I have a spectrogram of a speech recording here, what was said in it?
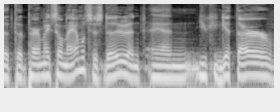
that the paramedics on the ambulances do and and you can get there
